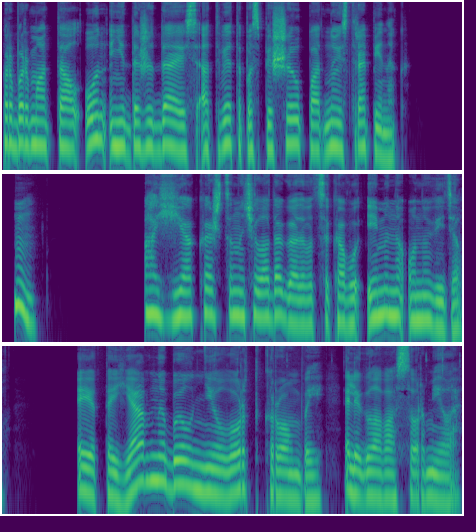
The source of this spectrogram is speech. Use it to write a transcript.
Пробормотал он и, не дожидаясь ответа, поспешил по одной из тропинок. Хм. А я, кажется, начала догадываться, кого именно он увидел. Это явно был не лорд Кромвей или глава Сормила.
